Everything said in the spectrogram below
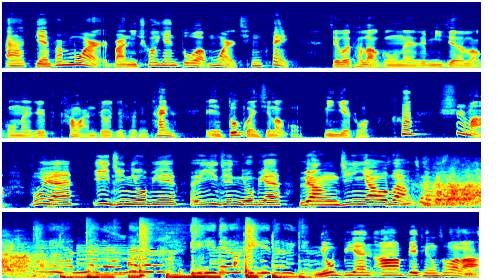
啊，点份木耳吧，你抽烟多，木耳清肺。结果她老公呢，这米姐的老公呢，就看完之后就说：“你看看人家多关心老公。”米姐说：“哼，是吗？服务员，一斤牛鞭，呃，一斤牛鞭，两斤腰子。牛鞭啊，别听错了。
